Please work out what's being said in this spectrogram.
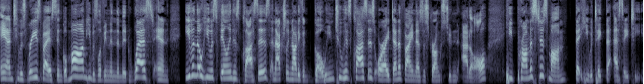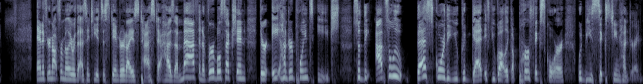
And he was raised by a single mom. He was living in the Midwest. And even though he was failing his classes and actually not even going to his classes or identifying as a strong student at all, he promised his mom that he would take the SAT. And if you're not familiar with the SAT, it's a standardized test. It has a math and a verbal section. They're 800 points each. So the absolute best score that you could get if you got like a perfect score would be 1600.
